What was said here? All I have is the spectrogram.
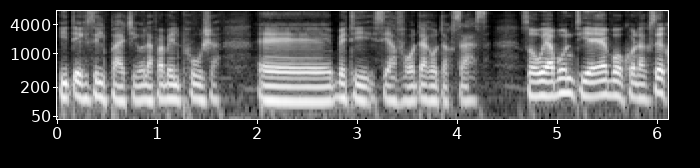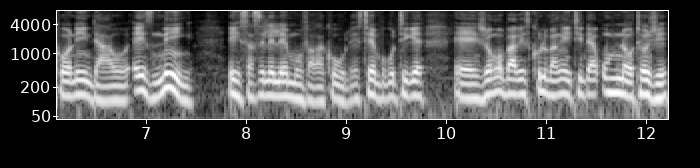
itaxi libhajiwe lapha beliphusha eh bethi siyavota kodwa kusasa. So uyabona ukuthi yebo khona kusekhona indawo eziningi ezisaselele emuva kakhulu. Esithemba ukuthi ke eh njengoba ke sikhuluma ngezithinta umnotho nje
